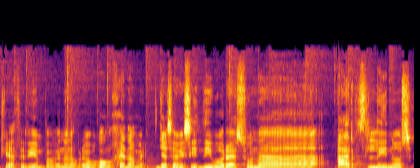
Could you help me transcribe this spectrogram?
que hace tiempo que no lo pruebo con Genome. Ya sabéis, Indivor es una Arch Linux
